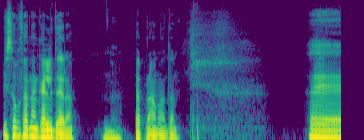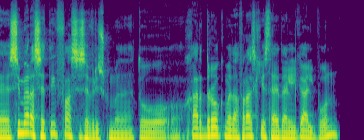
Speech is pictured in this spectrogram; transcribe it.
πιστεύω θα ήταν καλύτερα Ναι. τα πράγματα. Ε, σήμερα σε τι φάση σε βρίσκουμε; Το hard rock μεταφράστηκε στα Ιταλικά λοιπόν.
